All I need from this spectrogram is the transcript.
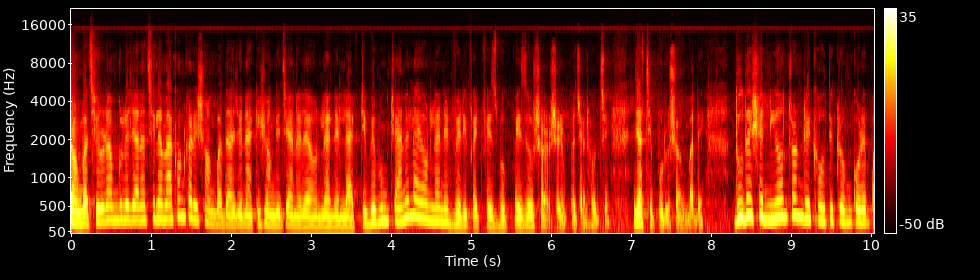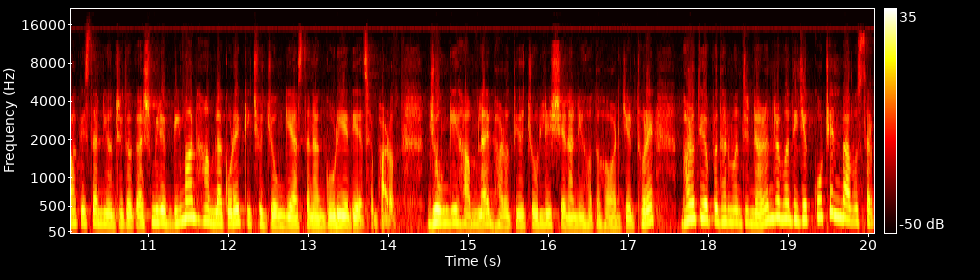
সংবাদ শিরোনামগুলো জানাচ্ছিলাম এখনকার এই সংবাদ আয়োজন একই সঙ্গে চ্যানেল আই অনলাইনের লাইভ টিভি এবং চ্যানেল আই অনলাইনের ভেরিফাইড ফেসবুক পেজেও সরাসরি প্রচার হচ্ছে। যাচ্ছি পুরো সংবাদে। দুদেশের নিয়ন্ত্রণ রেখা অতিক্রম করে পাকিস্তান নিয়ন্ত্রিত কাশ্মীরে বিমান হামলা করে কিছু জঙ্গি আস্তানা গড়িয়ে দিয়েছে ভারত। জঙ্গি হামলায় ভারতীয় চল্লিশ সেনা নিহত হওয়ার জের ধরে ভারতীয় প্রধানমন্ত্রী নরেন্দ্র মোদী যে কঠিন ব্যবস্থার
